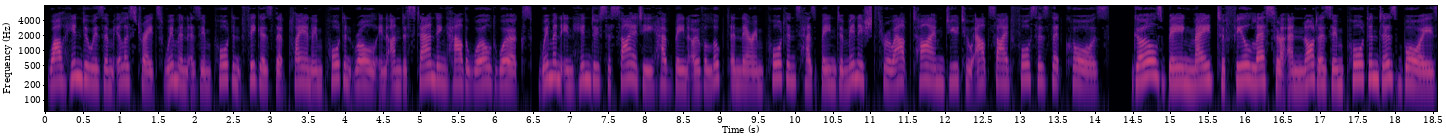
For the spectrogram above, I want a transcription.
While Hinduism illustrates women as important figures that play an important role in understanding how the world works, women in Hindu society have been overlooked and their importance has been diminished throughout time due to outside forces that cause girls being made to feel lesser and not as important as boys.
